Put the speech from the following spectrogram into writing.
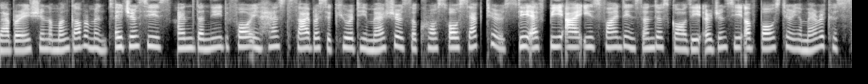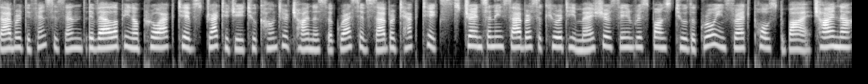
collaboration among government agencies, and the need for enhanced cybersecurity measures across all sectors. The FBI's findings underscore the urgency of bolstering America's cyber defenses and developing a proactive strategy to counter China's aggressive cyber tactics, strengthening cybersecurity measures in response to the growing threat posed by China.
